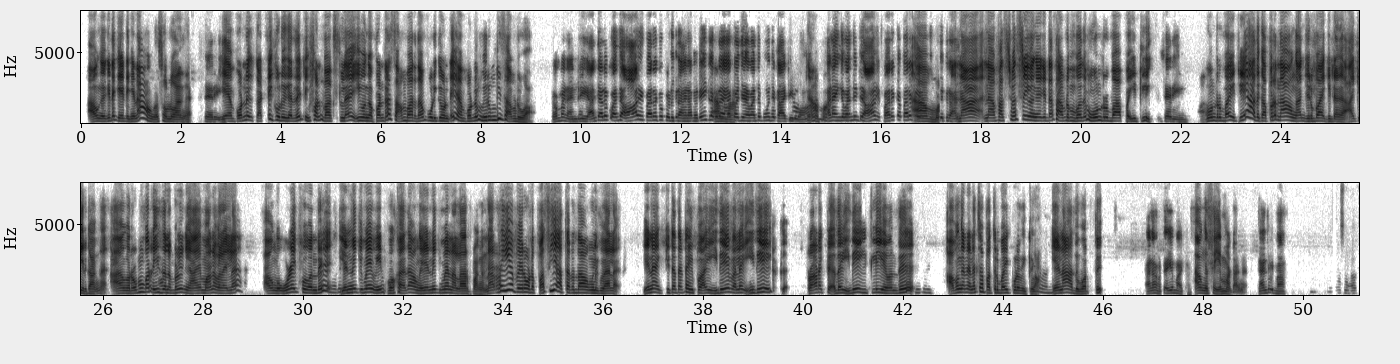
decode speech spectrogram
அவங்க கிட்ட கேட்டீங்கன்னா அவங்க சொல்லுவாங்க. சரி. என் பொண்ணு கட்டி கொடுக்கறது டிஃபன் பாக்ஸ்ல இவங்க பண்ற சாம்பார் தான் பிடிக்கும்ட்டு என் பொண்ணு விரும்பி சாப்பிடுவா. ரொம்ப நன்றி. அந்த அளவுக்கு வந்து ஆவி பறக்க கொடுக்குறாங்க. நம்ம வீட்டுல கூட. கொஞ்சம் வந்து மூஞ்ச காட்டிடுவோம். ஆனா இங்க வந்துட்டு ஆவி பறக்க பறக்க. கொடுக்குறாங்க. நான் நான் ஃபர்ஸ்ட் ஃபர்ஸ்ட் இவங்க கிட்ட சாப்பிடும்போது மூணு ரூபாய் இட்லி. சரி. மூணு ரூபாய் இட்லி அதுக்கப்புறம் தான் அவங்க அஞ்சு ரூபாய் ஆக்கிட்ட ஆக்கியிருக்காங்க. அவங்க ரொம்ப ரீசனபிள் நியாயமான விலையில அவங்க உழைப்பு வந்து என்னைக்குமே வீண் போகாது. அவங்க என்னைக்குமே நல்லா இருப்பாங்க. நிறைய பேரோட பசி ஆத்துறது தான் அவங்களுக்கு வேலை. ஏன்னா கிட்டத்தட்ட இப்ப இதே விலை இதே ப்ராடக்ட் அதாவது இதே இட்லியை வந்து அவங்க நினைச்சா பத்து ரூபாய்க்கு கூட விற்கலாம் ஏன்னா அது ஒர்த்து ஆனா அவங்க செய்ய மாட்டாங்க. அவங்க செய்ய மாட்டாங்க. நன்றிம்மா.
